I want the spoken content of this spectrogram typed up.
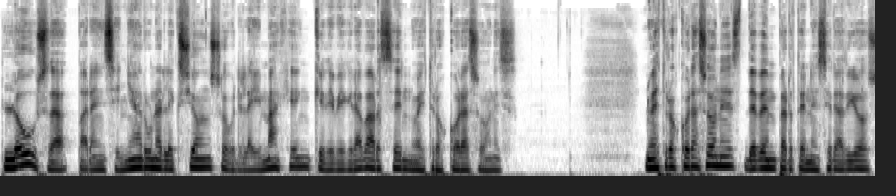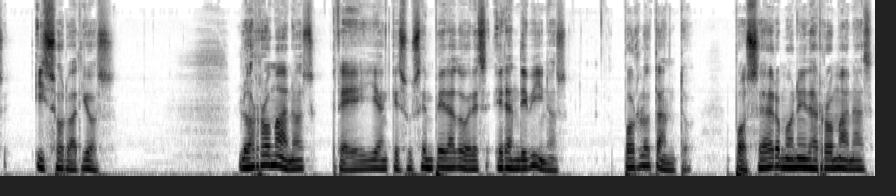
lo usa para enseñar una lección sobre la imagen que debe grabarse en nuestros corazones. Nuestros corazones deben pertenecer a Dios y solo a Dios. Los romanos creían que sus emperadores eran divinos por lo tanto, poseer monedas romanas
